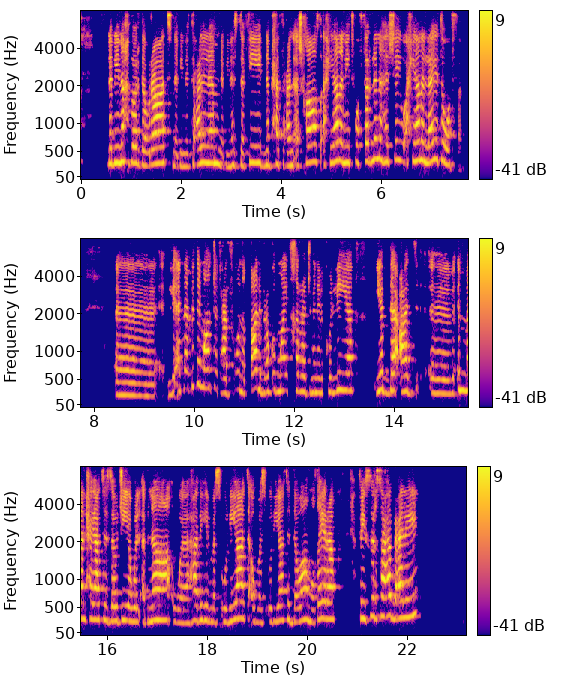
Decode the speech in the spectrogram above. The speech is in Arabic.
نبي نحضر دورات نبي نتعلم نبي نستفيد نبحث عن أشخاص أحيانا يتوفر لنا هالشيء وأحيانا لا يتوفر. آه، لأن مثل ما أنتم تعرفون الطالب عقب ما يتخرج من الكلية يبدأ عاد آه، إما الحياة الزوجية والأبناء وهذه المسؤوليات أو مسؤوليات الدوام وغيرها فيصير صعب عليه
